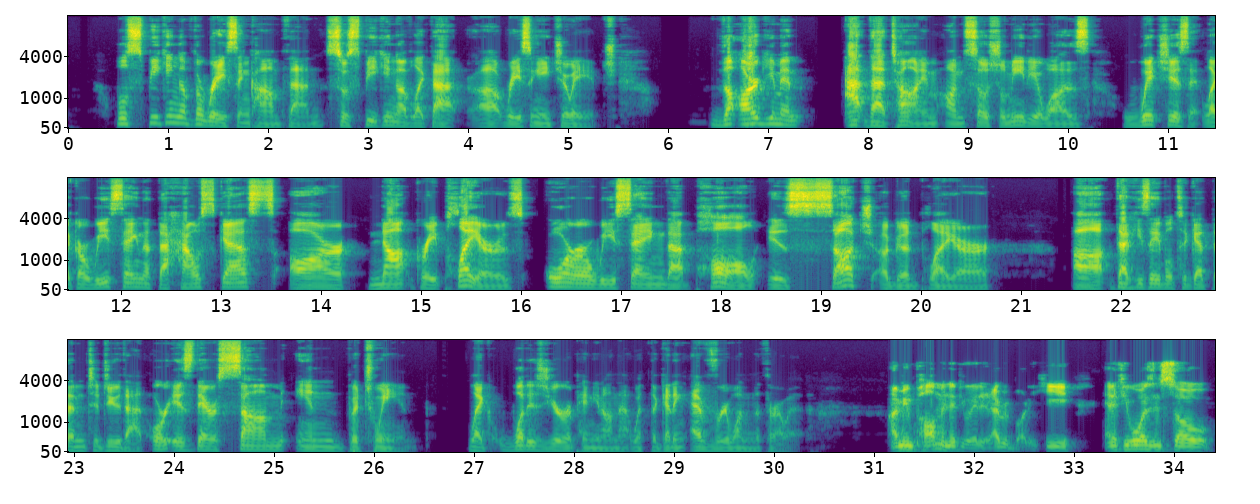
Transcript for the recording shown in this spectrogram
Well, speaking of the racing comp, then, so speaking of like that uh, racing HOH, the argument at that time on social media was which is it? Like, are we saying that the house guests are not great players, or are we saying that Paul is such a good player uh, that he's able to get them to do that? Or is there some in between? Like, what is your opinion on that with the getting everyone to throw it? I mean, Paul manipulated everybody. He, and if he wasn't so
